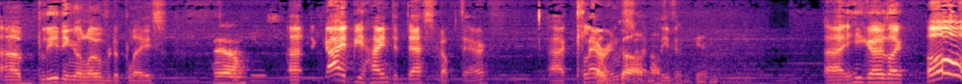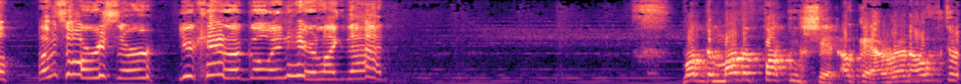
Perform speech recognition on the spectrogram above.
uh, bleeding all over the place, Yeah. Uh, the guy behind the desk up there, uh, Clarence, oh God, I believe it. Uh, he goes like, "Oh, I'm sorry, sir. You cannot go in here like that." What the motherfucking shit? Okay, I ran over to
